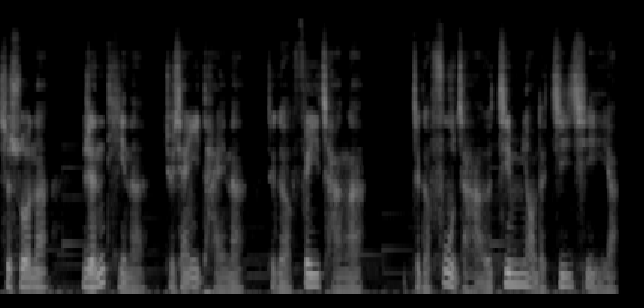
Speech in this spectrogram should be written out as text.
是说呢，人体呢，就像一台呢，这个非常啊，这个复杂而精妙的机器一样。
